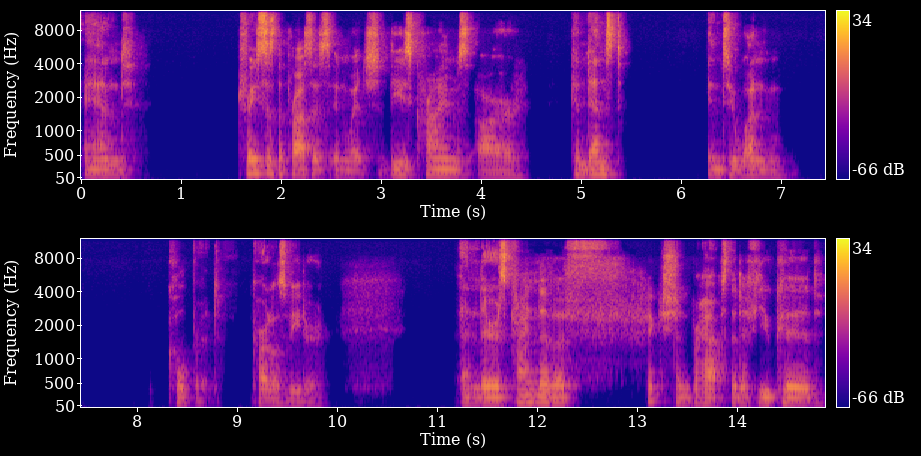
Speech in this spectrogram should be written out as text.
and traces the process in which these crimes are condensed into one culprit, Carlos Wieder. And there's kind of a fiction, perhaps, that if you could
